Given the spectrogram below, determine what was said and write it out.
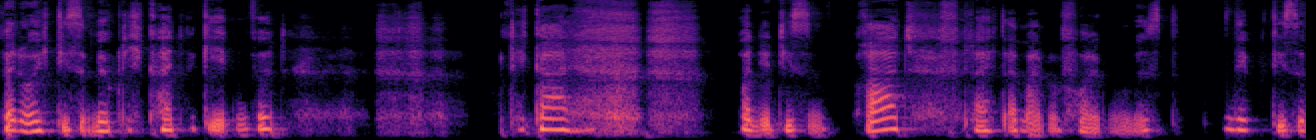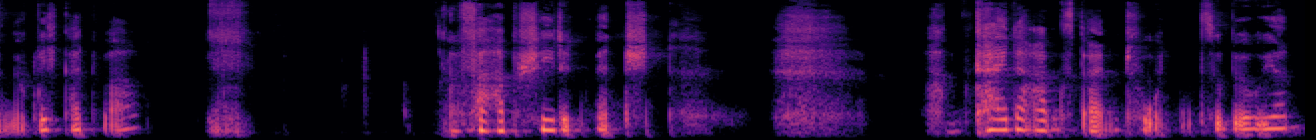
wenn euch diese Möglichkeit gegeben wird, und egal, wann ihr diesen Rat vielleicht einmal befolgen müsst, nehmt diese Möglichkeit wahr. Verabschiedet Menschen. Haben keine Angst, einen Toten zu berühren.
